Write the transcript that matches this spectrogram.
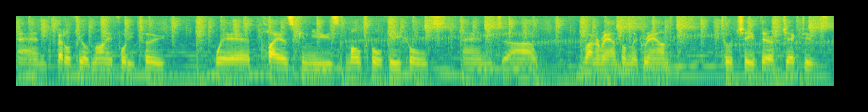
and Battlefield 1942 where players can use multiple vehicles and uh, run around on the ground to achieve their objectives.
